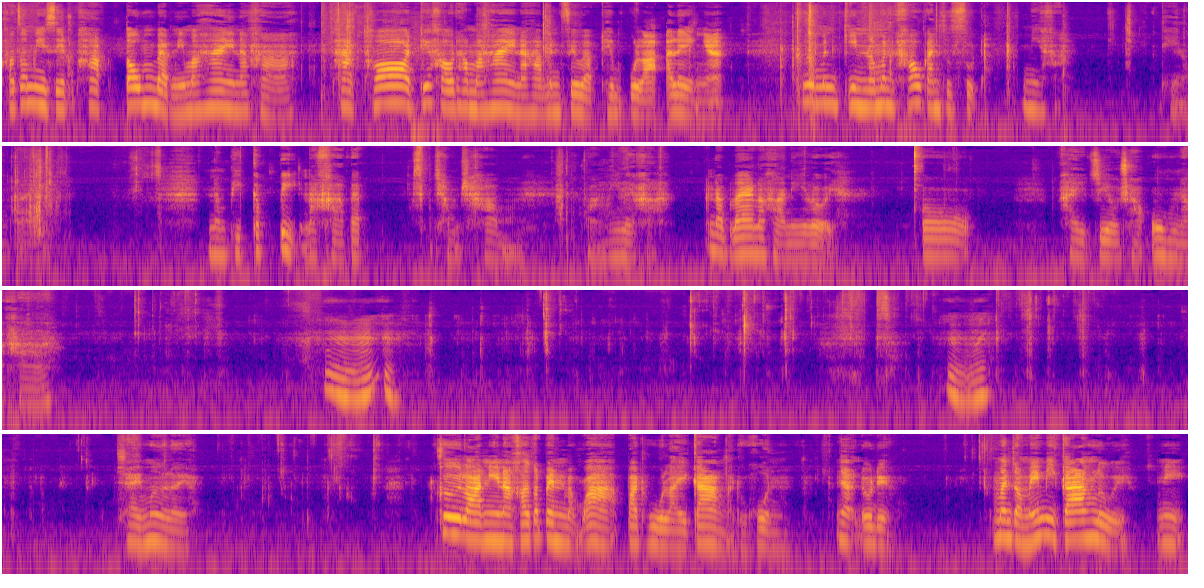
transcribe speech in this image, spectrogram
เขาจะมีเซตผักต้มแบบนี้มาให้นะคะ ผักทอดที่เขาทำมาให้นะคะ เป็นฟีลแบบเทมปุระอะไรอย่างเงี้ย คือมันกินแล้วมันเข้ากันสุดๆอะนี่ค่ะ เทลงไปน้ำพริกกะปินะคะ แบบ ช่ำๆวางนี่เลยค่ะ อันดับแรกนะคะนี่เลย ก็ไข่เจียวชาอมนะคะอืมอืมใช้มือเลย คือร้านนี้นะคะจะเป็นแบบว่าปลาทูไร้ก้างอะทุกคน เนี่ยดูดิ มันจะไม่มีก้างเลย นี่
